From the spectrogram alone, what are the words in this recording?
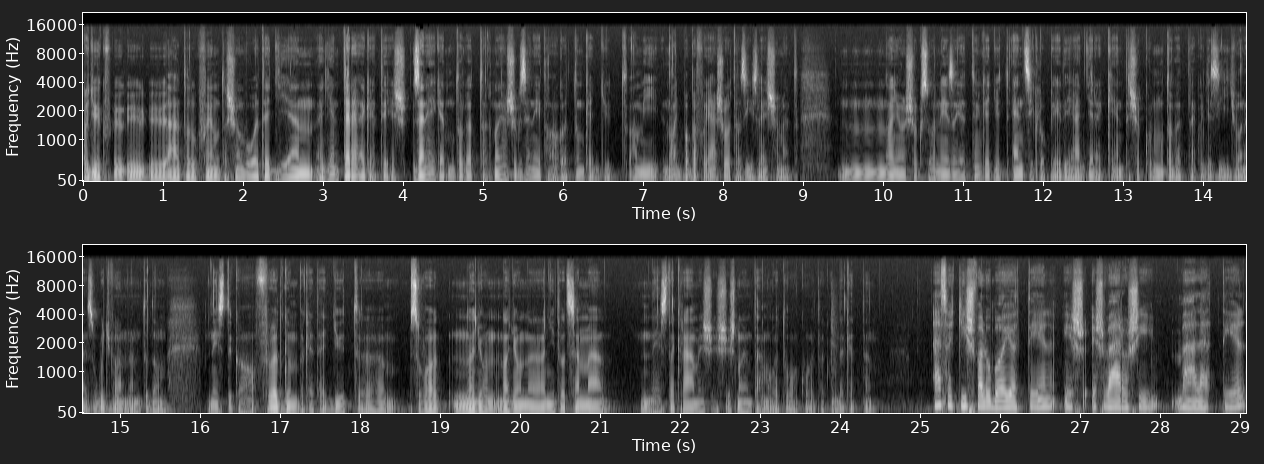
hogy ők, ő, ő, ő általuk folyamatosan volt egy ilyen, egy ilyen terelgetés. Zenéket mutogattak, nagyon sok zenét hallgattunk együtt, ami nagyba befolyásolta az ízlésemet. Nagyon sokszor nézegettünk együtt enciklopédiát gyerekként, és akkor mutogatták, hogy ez így van, ez úgy van, nem tudom. Néztük a földgömböket együtt. Szóval nagyon, nagyon nyitott szemmel néztek rám, és, és, és nagyon támogatóak voltak mind a ketten. Ez, hogy kisfaluból jöttél, és, és városi lettél,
